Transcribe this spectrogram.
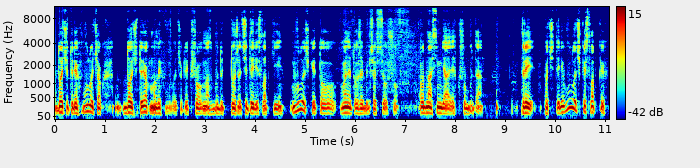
до чотирьох вулочок, до чотирьох малих вулочок. Якщо в нас будуть теж чотири слабкі вулочки, то в мене теж більше всього, що одна сім'я, якщо буде три по чотири вулочки слабких,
